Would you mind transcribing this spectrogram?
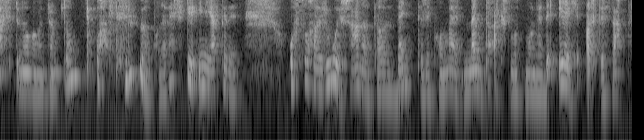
alt du noen gang har drømt om, og ha trua på det virkelig inni hjertet ditt og så ha ro i sjela til å vente til det kommer, men ta action mot målet. Det er ikke alltid lett.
